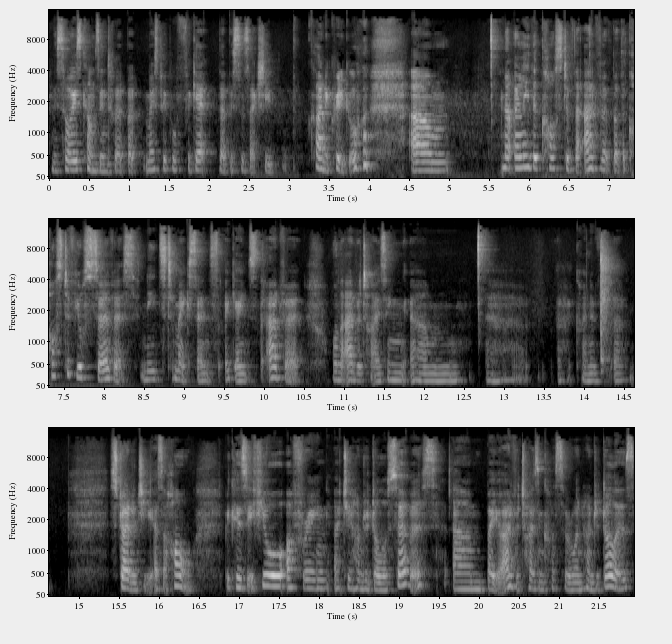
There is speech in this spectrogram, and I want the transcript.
and this always comes into it, but most people forget that this is actually kind of critical. Um, not only the cost of the advert, but the cost of your service needs to make sense against the advert or the advertising um, uh, uh, kind of uh, strategy as a whole. Because if you're offering a $200 service, um, but your advertising costs are $100,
